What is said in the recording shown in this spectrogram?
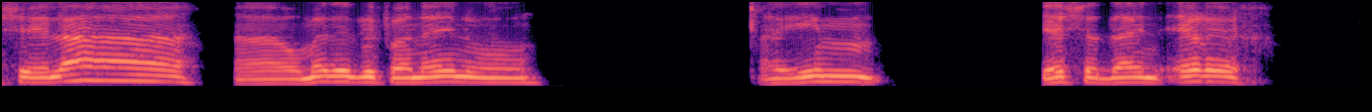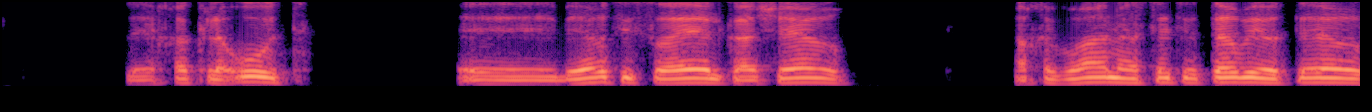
השאלה העומדת בפנינו, האם יש עדיין ערך לחקלאות אה, בארץ ישראל כאשר החברה נעשית יותר ויותר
